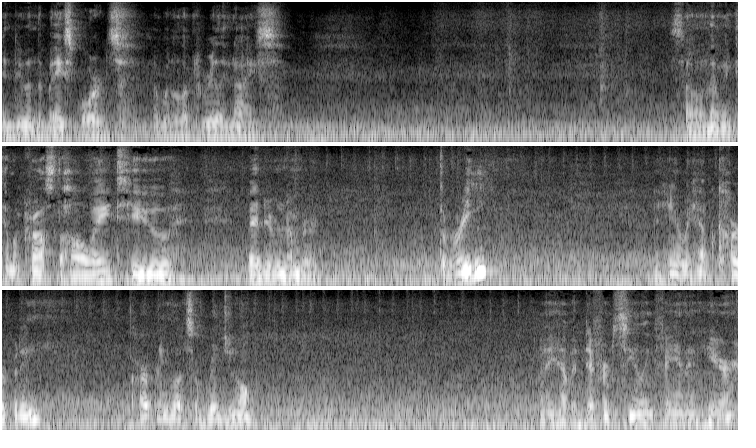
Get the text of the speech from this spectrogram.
in doing the baseboards. It would have looked really nice. So then we come across the hallway to bedroom number three. And here we have carpeting. Carpeting looks original. You have a different ceiling fan in here.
